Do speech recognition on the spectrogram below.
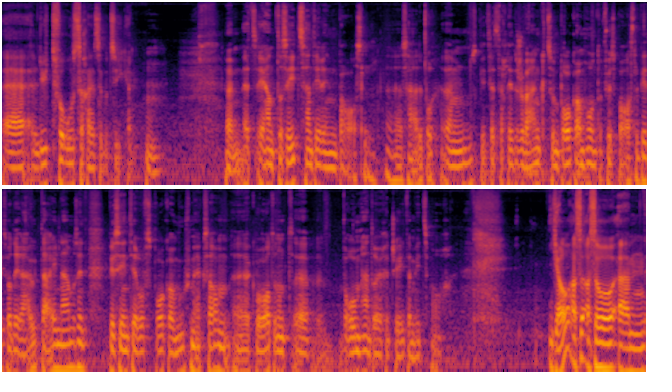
Leute von außen zu überzeugen. Hm. Ähm, jetzt, ihr habt den Sitz habt ihr in Basel äh, selber. Ähm, es gibt jetzt ein bisschen den Schwenk zum Programm 100 fürs Baselbiet, wo ihr auch Teilnehmer sind. Wie sind ihr auf das Programm aufmerksam äh, geworden und äh, warum habt ihr euch entschieden mitzumachen? Ja, also, also ähm,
